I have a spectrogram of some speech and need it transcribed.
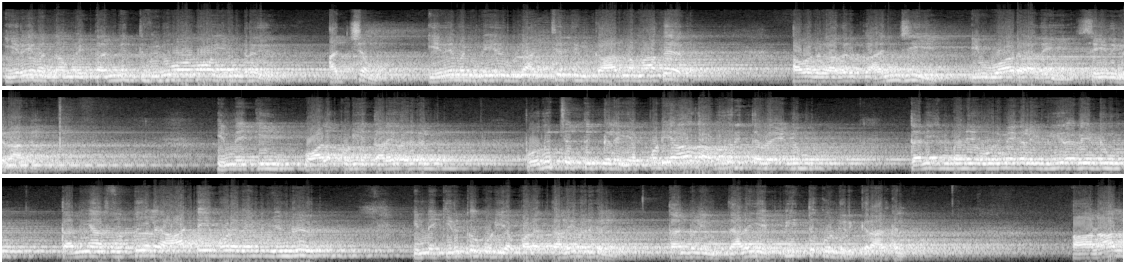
இறைவன் நம்மை தண்டித்து விடுவானோ என்று அச்சம் இறைவன் மேல் உள்ள அச்சத்தின் காரணமாக அவர்கள் அதற்கு அஞ்சி இவ்வாறு அதை செய்துகிறார்கள். இன்னைக்கு வாழக்கூடிய தலைவர்கள் பொது சொத்துக்களை எப்படியாவது அபகரித்த வேண்டும் தனி உரிமைகளை மீற வேண்டும் தனியார் சொத்துக்களை ஆட்டை போட வேண்டும் என்று இன்னைக்கு இருக்கக்கூடிய பல தலைவர்கள் தங்களின் தலையை பீத்துக் கொண்டிருக்கிறார்கள். ஆனால்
